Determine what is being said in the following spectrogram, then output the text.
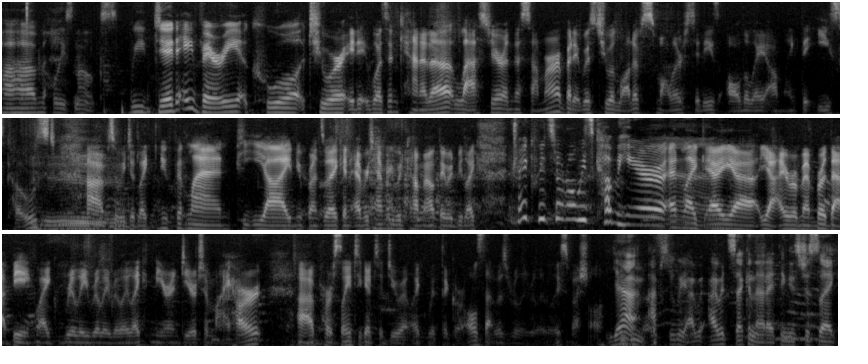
Um, Holy smokes. we did a very cool tour. It, it was in Canada last year in the summer, but it was to a lot of smaller cities all the way on like the east coast. Um, so we did like Newfoundland, PEI, New Brunswick, and every time we would come out, they would be like, "Drag queens don't always come here," and like, I, uh, yeah, I remember that being like really, really, really like near and dear to my heart uh, personally to get to do it like with the girls. That was really, really, really special. Yeah, absolutely. I would- I would second that. I think it's just like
